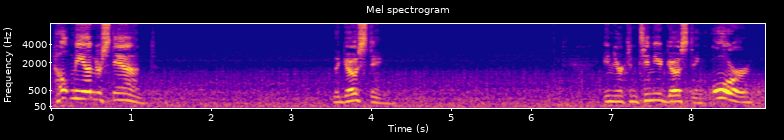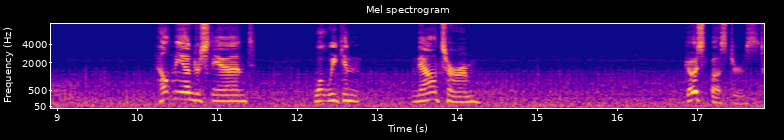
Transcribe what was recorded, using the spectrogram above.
Help me understand the ghosting in your continued ghosting, or help me understand what we can now term Ghostbusters.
